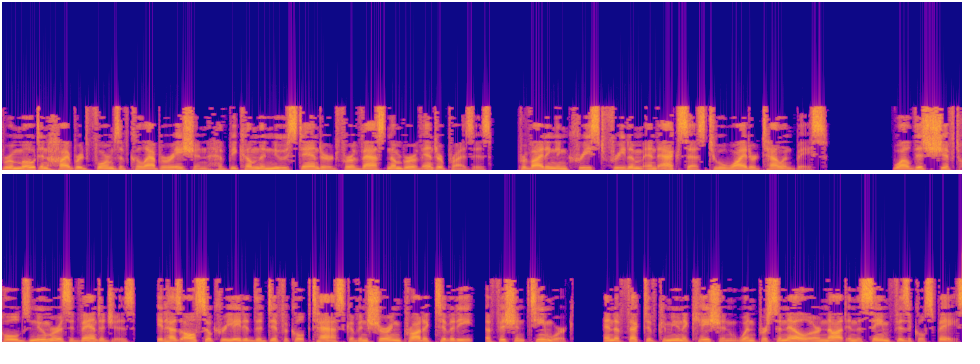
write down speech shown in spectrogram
Remote and hybrid forms of collaboration have become the new standard for a vast number of enterprises, providing increased freedom and access to a wider talent base. While this shift holds numerous advantages, it has also created the difficult task of ensuring productivity, efficient teamwork, and effective communication when personnel are not in the same physical space.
